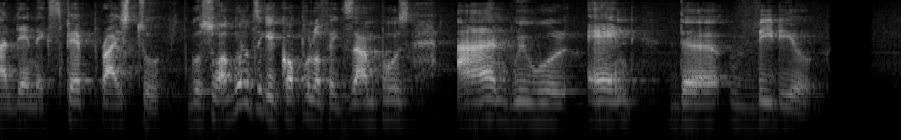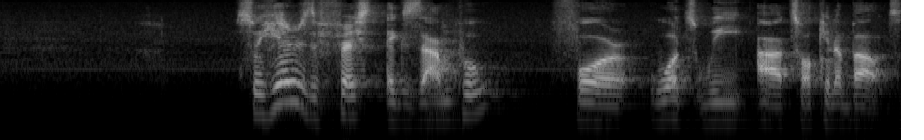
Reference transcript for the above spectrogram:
and then expect price to go. So I'm going to take a couple of examples and we will end the video. So here is the first example for what we are talking about.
